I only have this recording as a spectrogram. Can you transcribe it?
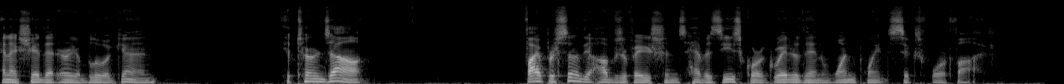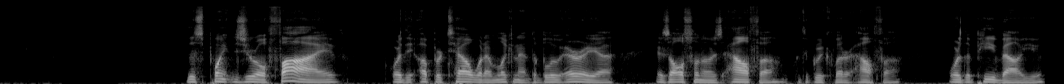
and I shade that area blue again, it turns out 5% of the observations have a z-score greater than 1.645. This 0.05, or the upper tail, what I'm looking at, the blue area, is also known as alpha, with the Greek letter alpha, or the p-value.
